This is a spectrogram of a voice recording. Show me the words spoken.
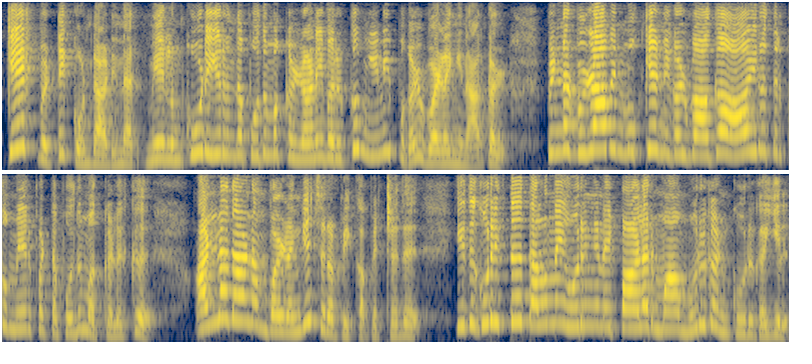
கேக் வெட்டி கொண்டாடினர். மேலும் கூடியிருந்த பொதுமக்கள் அனைவருக்கும் இனிப்புகள் வழங்கினார்கள். பின்னர் விழாவின் முக்கிய நிகழ்வாக ஆயிரத்திற்கும் மேற்பட்ட பொதுமக்களுக்கு அன்னதானம் வழங்கி சிறப்பிக்க பெற்றது இது குறித்து தலைமை ஒருங்கிணைப்பாளர் மா. முருகன் கூறுகையில்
